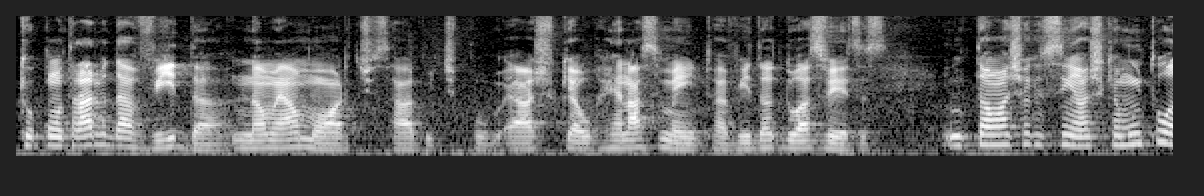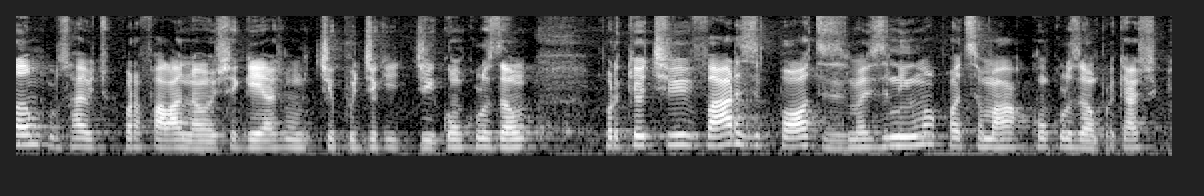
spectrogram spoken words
que o contrário da vida não é a morte, sabe? Tipo, eu acho que é o renascimento, é a vida duas vezes. Então, acho que assim, acho que é muito amplo, sabe? Tipo, para falar, não, eu cheguei a um tipo de, de conclusão, porque eu tive várias hipóteses, mas nenhuma pode ser uma conclusão, porque acho que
